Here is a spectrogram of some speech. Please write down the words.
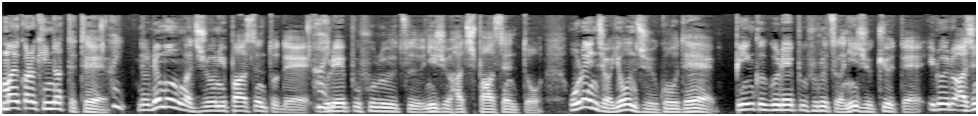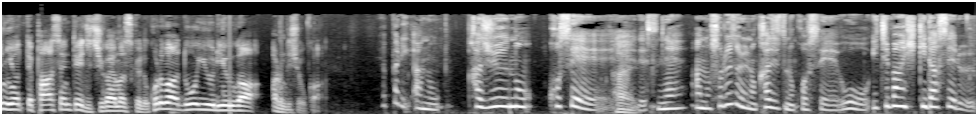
前から気になってて、はい。で、レモンが12%で、はい。グレープフルーツ28%、オレンジは45で、ピンクグレープフルーツが29って、いろいろ味によってパーセンテージ違いますけど、これはどういう理由があるんでしょうか？やっぱりあの果汁の個性ですね、あのそれぞれの果実の個性を一番引き出せる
